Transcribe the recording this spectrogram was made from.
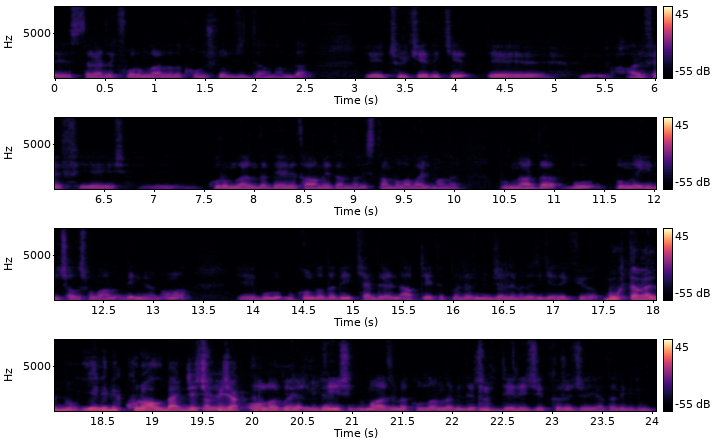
e, sitelerdeki forumlarda da konuşuluyor ciddi anlamda. E, Türkiye'deki e, RFF e, kurumlarında devlet hava meydanları, İstanbul Havalimanı bunlarda bu bununla ilgili çalışma var mı bilmiyorum ama e, bu, bu konuda da bir kendilerini update etmeleri, güncellemeleri gerekiyor. Muhtemel bu yeni bir kural bence çıkacaktır olabilir. Ilgili. Değişik bir malzeme kullanılabilir. Delici, kırıcı ya da ne bileyim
